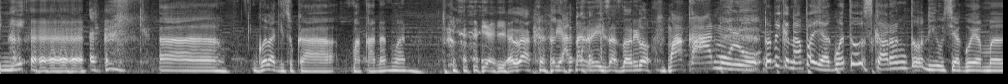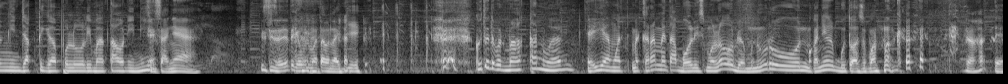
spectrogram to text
enyi. Eh, eh, gue lagi suka makanan Wan. ya iyalah, kelihatan dari Insta story lo makan mulu. Tapi kenapa ya gue tuh sekarang tuh di usia gue yang menginjak 35 tahun ini ya, Sisanya Sisanya 35 tahun lagi. gue tuh demen makan Wan. ya iya, karena metabolisme lo udah menurun, makanya butuh asupan makan. Jahat deh.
